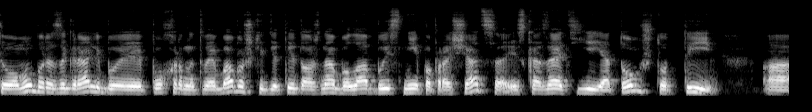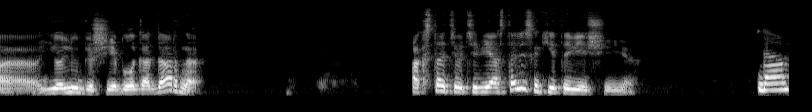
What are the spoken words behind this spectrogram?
то мы бы разыграли бы похороны твоей бабушки, где ты должна была бы с ней попрощаться и сказать ей о том, что ты а, ее любишь, ей благодарна. А, кстати, у тебя остались какие-то вещи ее? Да.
